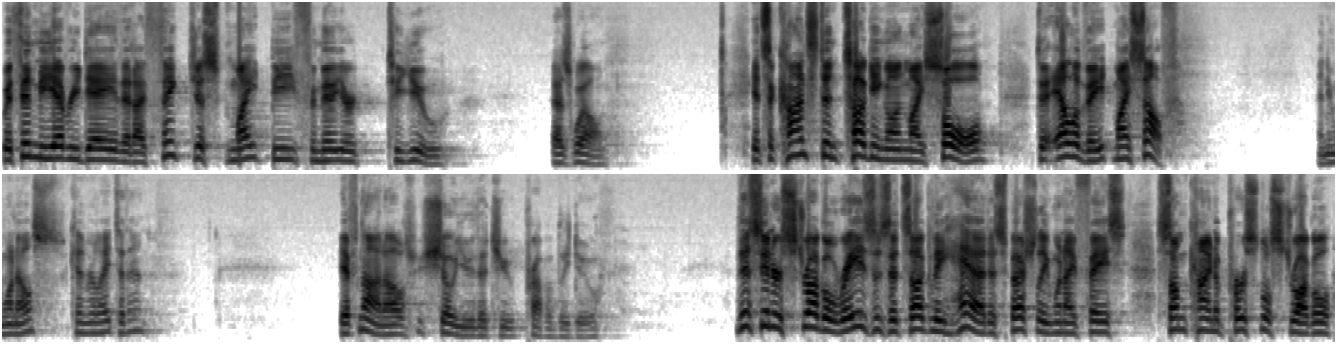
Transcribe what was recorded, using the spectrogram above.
within me every day that I think just might be familiar to you as well. It's a constant tugging on my soul to elevate myself. Anyone else can relate to that? If not, I'll show you that you probably do. This inner struggle raises its ugly head, especially when I face some kind of personal struggle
